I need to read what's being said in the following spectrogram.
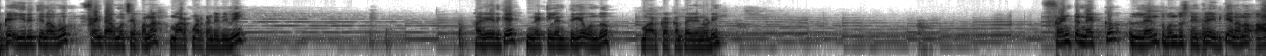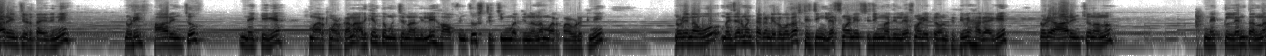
ಓಕೆ ಈ ರೀತಿ ನಾವು ಫ್ರಂಟ್ ಆರ್ಮಲ್ ಸೇಪನ್ನು ಮಾರ್ಕ್ ಮಾಡ್ಕೊಂಡಿದ್ದೀವಿ. ಹಾಗೆ ಇದಕ್ಕೆ ನೆಕ್ ಲೆಂತ್ಗೆ ಒಂದು ಮಾರ್ಕ್ ಹಾಕಂತ ಇದೆ ನೋಡಿ. ಫ್ರಂಟ್ ನೆಕ್ ಲೆಂತ್ ಬಂದು ಸ್ನೇಹಿತರೆ, ಇದಕ್ಕೆ ನಾನು ಆರು ಇಂಚ್ ಇಡ್ತಾ ಇದ್ದೀನಿ ನೋಡಿ, ಆರು ಇಂಚು ನೆಕ್ಕಿಗೆ ಮಾರ್ಕ್ ಮಾಡ್ಕೋಣ ಅದಕ್ಕಿಂತ ಮುಂಚೆ ನಾನು ಇಲ್ಲಿ ಹಾಫ್ ಇಂಚು ಸ್ಟಿಚಿಂಗ್ ಮಾರ್ಜಿನ್ ಅನ್ನ ಮಾರ್ಕ್ ಮಾಡ್ಬಿಡ್ತೀನಿ. ನೋಡಿ ನಾವು ಮೆಜರ್ಮೆಂಟ್ ತಗೊಂಡಿರುವಾಗ ಸ್ಟಿಚಿಂಗ್ ಲೆಸ್ ಮಾಡಿ ಸ್ಟಿಚಿಂಗ್ ಮಾಡಿ ಲೆಸ್ ಮಾಡಿ ತಗೊಂಡಿರ್ತೀವಿ. ಹಾಗಾಗಿ ನೋಡಿ ಆರು ಇಂಚು ನಾನು ನೆಕ್ ಲೆಂತ್ ಅನ್ನ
